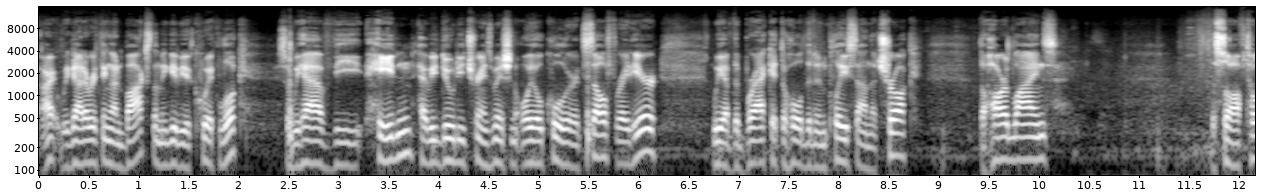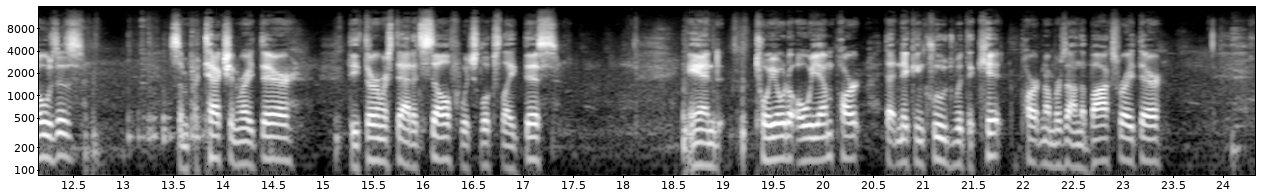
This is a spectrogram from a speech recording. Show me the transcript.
All right, we got everything unboxed. Let me give you a quick look. So we have the Hayden heavy duty transmission oil cooler itself right here. We have the bracket to hold it in place on the truck, the hard lines, the soft hoses, some protection right there, the thermostat itself, which looks like this, and Toyota OEM part that Nick includes with the kit. Part numbers on the box right there.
